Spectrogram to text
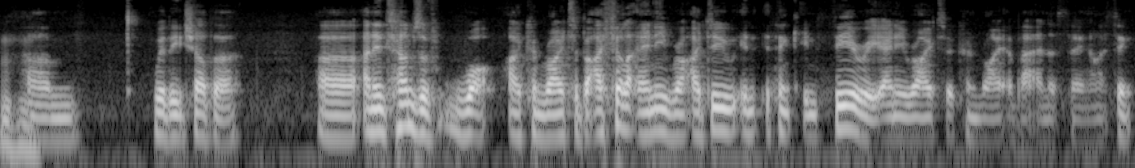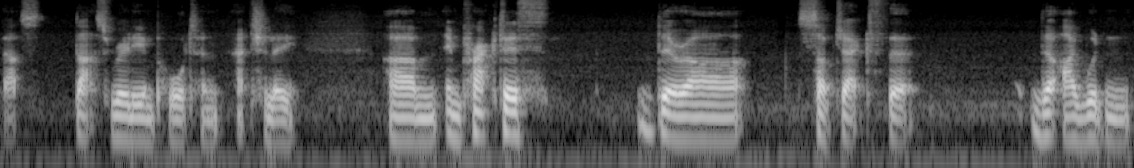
mm-hmm. um, with each other. Uh, and in terms of what I can write about, I feel like any I do in, think in theory any writer can write about anything, and I think that's that's really important actually. Um, in practice, there are subjects that that I wouldn't.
